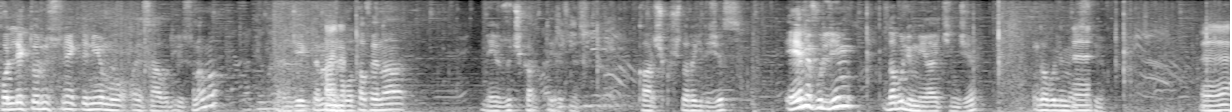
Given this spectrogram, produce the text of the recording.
kolektörün üstüne ekleniyor mu hesabı diyorsun ama bence eklenmez. Aynen. Bota fena mevzu çıkarttı herifler. Karşı kuşlara gideceğiz. E mi fullleyeyim? W mu ya ikinci? W mi E. istiyor? Eee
